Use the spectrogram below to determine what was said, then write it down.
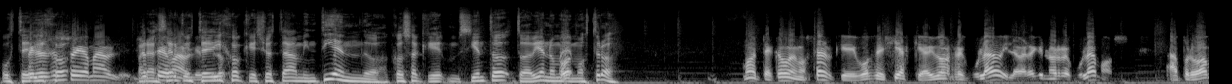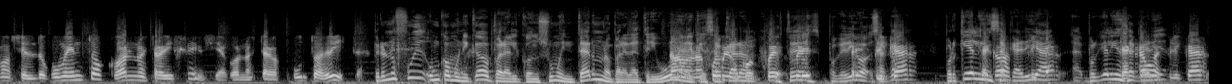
usted dijo para hacer que usted dijo que yo estaba mintiendo, cosa que siento todavía no me demostró. Bueno, te acabo de mostrar que vos decías que habíamos reculado y la verdad que no reculamos. Aprobamos el documento con nuestra diferencia, con nuestros puntos de vista. Pero no fue un comunicado para el consumo interno, para la tribuna que sacaron ustedes, porque digo, ¿por qué alguien sacaría, ¿por qué alguien sacaría? explicar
